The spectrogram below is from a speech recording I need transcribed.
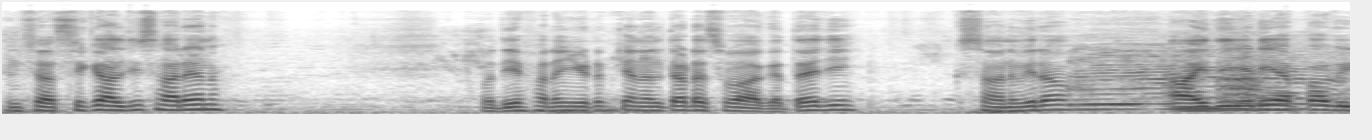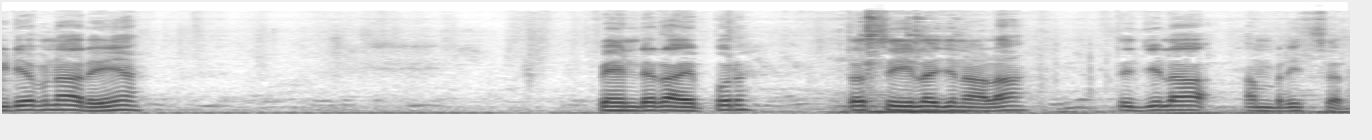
ਸਤਿ ਸ਼੍ਰੀ ਅਕਾਲ ਜੀ ਸਾਰਿਆਂ ਨੂੰ। ਵਧੀਆ ਫਾਰਮ YouTube ਚੈਨਲ ਤੁਹਾਡਾ ਸਵਾਗਤ ਹੈ ਜੀ। ਕਿਸਾਨ ਵੀਰਾਂ, ਅੱਜ ਦੀ ਜਿਹੜੀ ਆਪਾਂ ਵੀਡੀਓ ਬਣਾ ਰਹੇ ਆ ਪਿੰਡ ਰਾਏਪੁਰ, ਤਹਿਸੀਲ ਅਜਨਾਲਾ ਤੇ ਜ਼ਿਲ੍ਹਾ ਅੰਮ੍ਰਿਤਸਰ।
